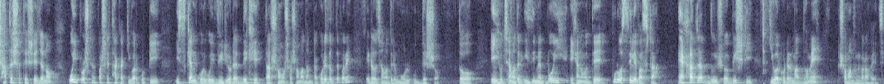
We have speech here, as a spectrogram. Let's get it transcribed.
সাথে সাথে সে যেন ওই প্রশ্নের পাশে থাকা কিউআর কোডটি স্ক্যান করে ওই ভিডিওটা দেখে তার সমস্যার সমাধানটা করে ফেলতে পারে। এটা হচ্ছে আমাদের মূল উদ্দেশ্য। তো এই হচ্ছে আমাদের ইজি ম্যাথ বই। এখানের মধ্যে পুরো সিলেবাসটা এক হাজার দুইশো বিশটি কিউআর কোডের মাধ্যমে সমাধান করা হয়েছে।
